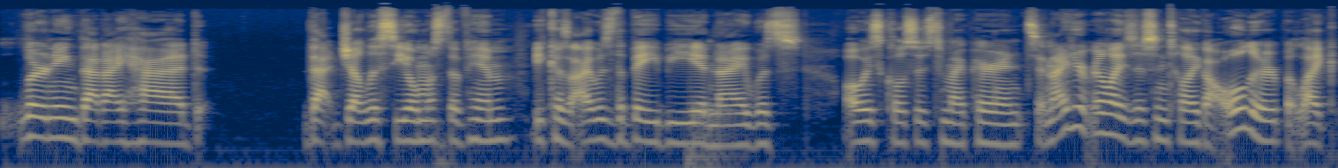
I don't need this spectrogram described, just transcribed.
learning that I had that jealousy almost of him because I was the baby and I was always closest to my parents. And I didn't realize this until I got older, but like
